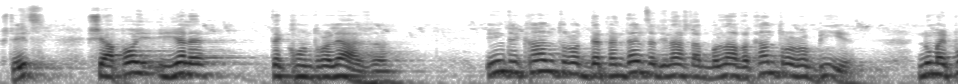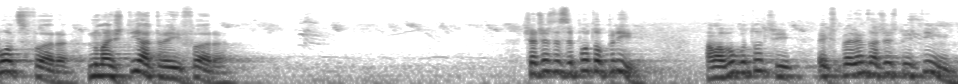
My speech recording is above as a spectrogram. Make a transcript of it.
Știți? Și apoi ele te controlează. Intri ca într-o dependență din asta bolnavă, ca într-o robie. Nu mai poți fără, nu mai știi a trăi fără. Și acestea se pot opri. Am avut cu toții experiența acestui timp,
